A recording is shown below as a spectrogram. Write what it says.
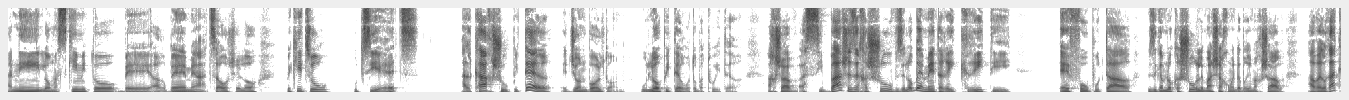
אני לא מסכים איתו בהרבה מההצעות שלו. בקיצור, הוא צייץ על כך שהוא פיטר את ג'ון בולטון. הוא לא פיטר אותו בטוויטר. עכשיו, הסיבה שזה חשוב, זה לא באמת הרי קריטי איפה הוא פוטר, וזה גם לא קשור למה שאנחנו מדברים עכשיו, אבל רק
